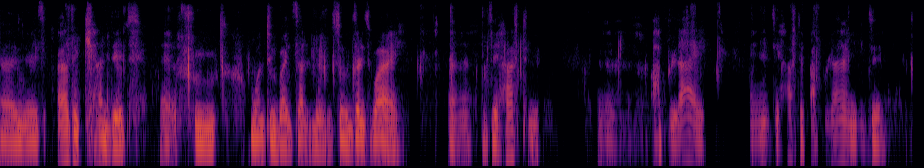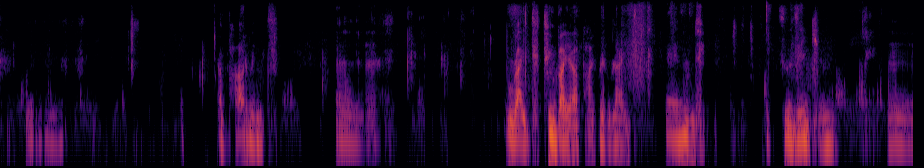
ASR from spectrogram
uh, there is other candidates uh, who want to buy that room so that is why uh, they have to uh, apply and they have to apply the um, apartment uh, right to buy apartment right? And so they can uh,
